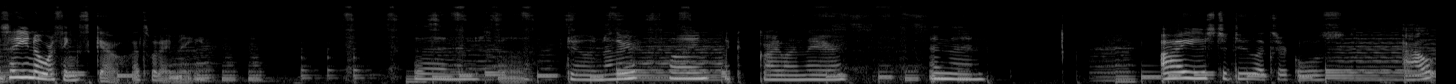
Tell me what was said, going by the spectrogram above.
so you know where things go. That's what I mean. And then I'm just gonna do another line, like a guy line there. And then I used to do like circles out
